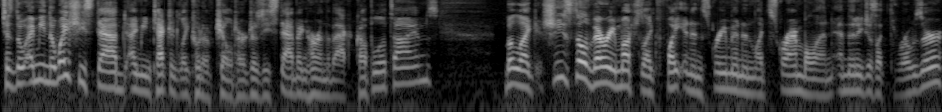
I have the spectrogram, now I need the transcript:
Because the I mean the way she stabbed, I mean technically could have killed her because he's stabbing her in the back a couple of times. But like she's still very much like fighting and screaming and like scrambling, and then he just like throws her,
